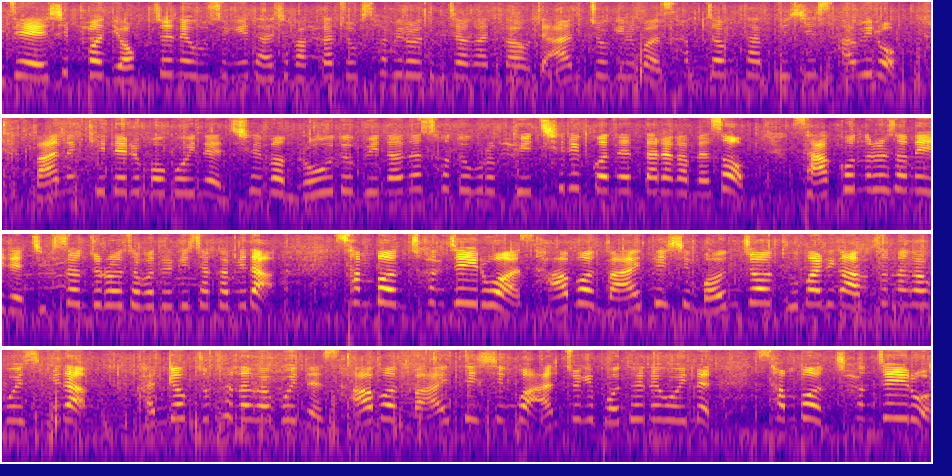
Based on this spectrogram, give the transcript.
이제 10번 역전의 우승이 다시 바깥쪽 3위로 등장한 가운데 안쪽 1번 삼정타핏이 4위로 많은 기대를 모고 있는 7번 로드 비너는 서두그룹 뒤 7위권에 따라가면서 4코너를 선해 이제 직선주로 접어들기 시작합니다. 3번 천재이로와 4번 마이티싱 먼저 두 마리가 앞서 나가고 있습니다. 간격 좁혀 나가고 있는 4번 마이티싱과 안쪽에 버텨내고 있는 3번 천재이로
